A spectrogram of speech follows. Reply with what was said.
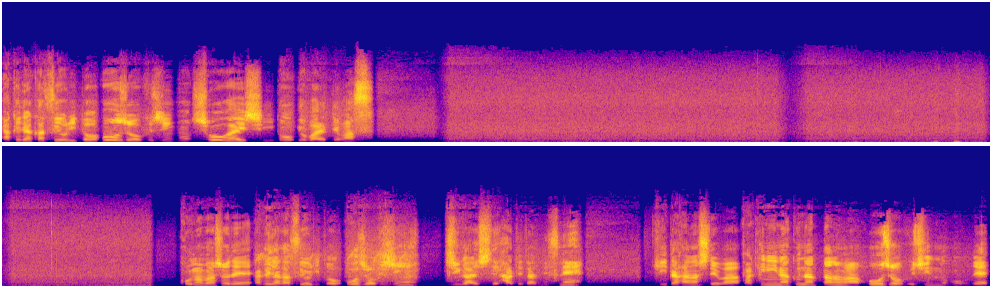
武田勝頼と北条夫人の生涯史と呼ばれてます。この場所で武田勝頼と北条夫人自害して果てたんですね。聞いた話では先に亡くなったのは北条夫人の方で、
